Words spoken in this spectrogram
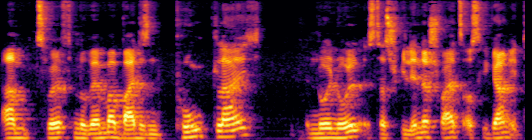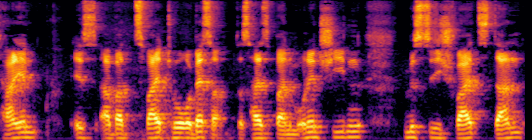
am 12. November. Beide sind punktgleich. 0-0 ist das Spiel in der Schweiz ausgegangen. Italien ist aber zwei Tore besser. Das heißt, bei einem Unentschieden müsste die Schweiz dann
